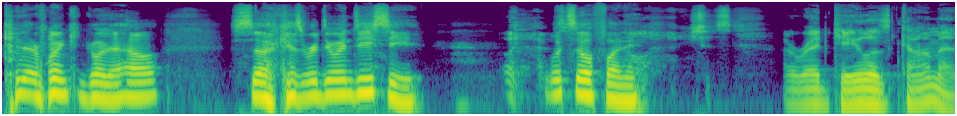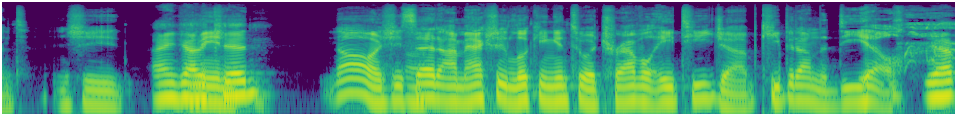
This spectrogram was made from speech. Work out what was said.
can everyone can go to hell. So because we're doing DC. What's so funny? Oh, I just I read Kayla's comment and she I ain't got I mean, a kid. No she said I'm actually looking into a travel AT job keep it on the DL Yep,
